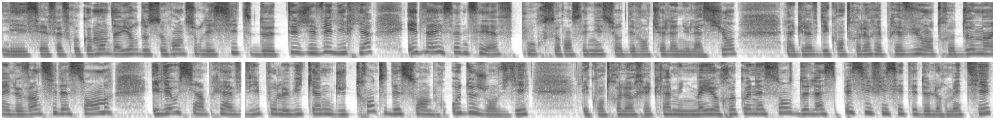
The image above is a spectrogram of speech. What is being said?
Les CFF recommandent d'ailleurs de se rendre sur les sites de TGV Lyria et de la SNCF pour se renseigner sur d'éventuelles annulations. La grève des contrôleurs est prévue entre demain et le 26 décembre. Il y a aussi un préavis pour le week-end du 30 décembre au 2 janvier. Les contrôleurs réclament une meilleure reconnaissance de la spécificité de leur métier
